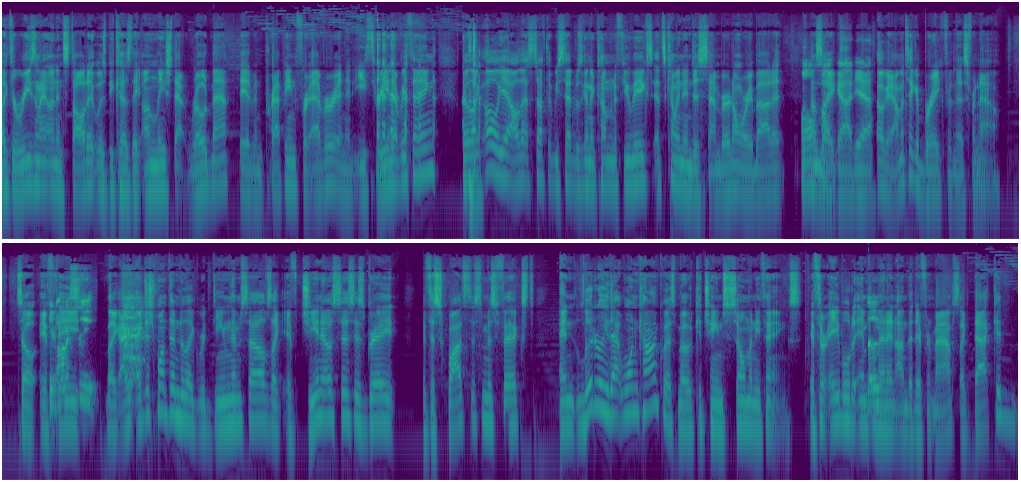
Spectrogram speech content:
like the reason I uninstalled it was because they unleashed that roadmap they had been prepping forever and at E3 and everything. They're like, oh yeah, all that stuff that we said was going to come in a few weeks, it's coming in December. Don't worry about it. Oh I Oh was my like, god, yeah. okay, I'm gonna take a break from this for now. So if Dude, they honestly- like, I, I just want them to like redeem themselves. Like if Geonosis is great, if the squad system is fixed, and literally that one conquest mode could change so many things. If they're able to implement it on the different maps, like that could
